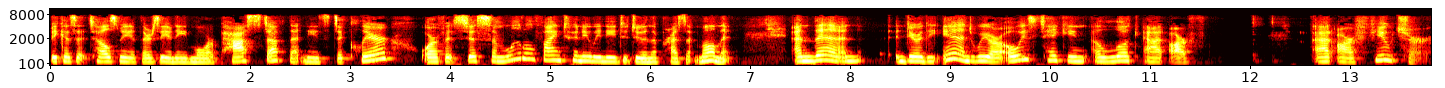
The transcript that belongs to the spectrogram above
because it tells me if there's any more past stuff that needs to clear or if it's just some little fine tuning we need to do in the present moment. And then near the end, we are always taking a look at our at our future.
